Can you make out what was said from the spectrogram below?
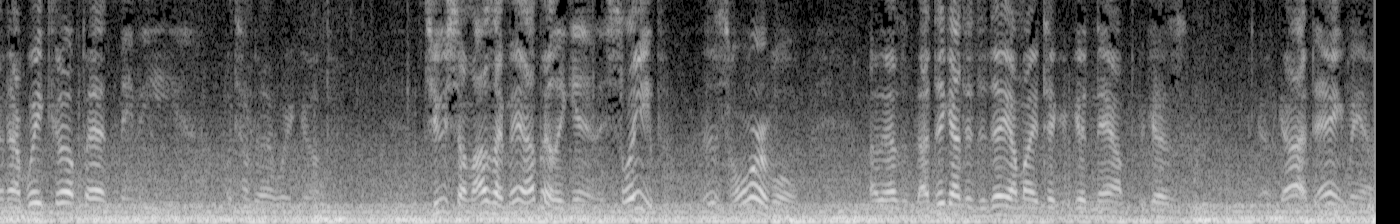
and I wake up at maybe what time did I wake up? Two something. I was like, man, I barely get any sleep. This is horrible. I, I think after today I might take a good nap because, god dang, man,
